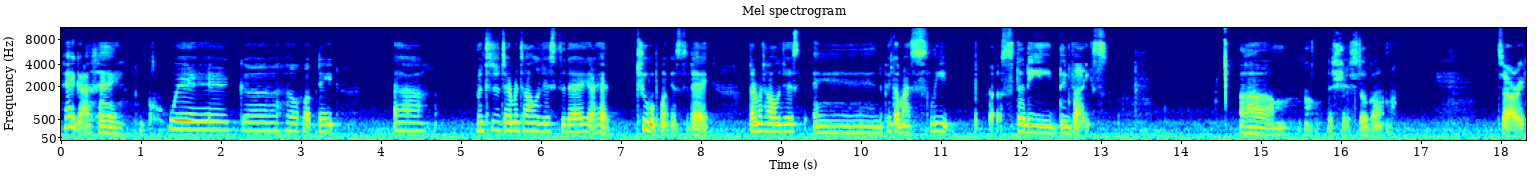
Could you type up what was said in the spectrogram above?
Hey guys, hey, quick uh, health update. Uh, went to the dermatologist today. I had two appointments today. Dermatologist and pick up my sleep uh, study device. Um, oh, this shit's still going. Sorry.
